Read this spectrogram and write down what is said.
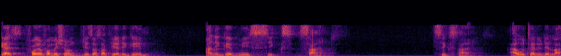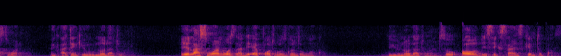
Yes, for your information, Jesus appeared again and he gave me six signs. Six signs. I will tell you the last one. I think you know that one. The last one was that the airport was going to work. You know that one. So all the six signs came to pass.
